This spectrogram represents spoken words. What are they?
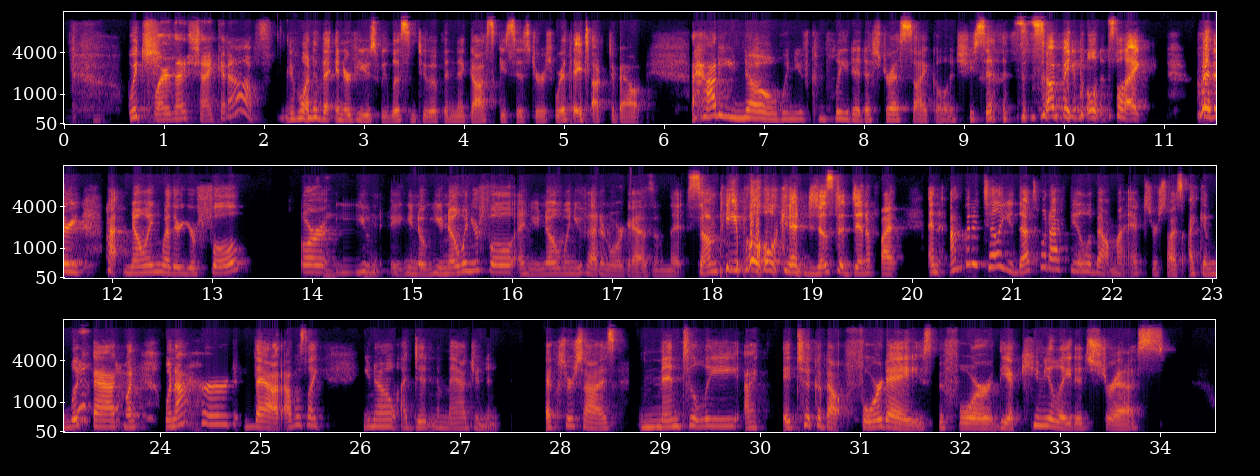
Which where they shake it off. in one of the interviews we listened to of the Nagoski sisters, where they talked about how do you know when you've completed a stress cycle? And she says, that some people, it's like whether knowing whether you're full or mm-hmm. you you know you know when you're full and you know when you've had an orgasm that some people can just identify and i'm going to tell you that's what i feel about my exercise i can look Yeah. back when when i heard that i was like you know i didn't imagine it exercise mentally i it took about 4 days before the accumulated stress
